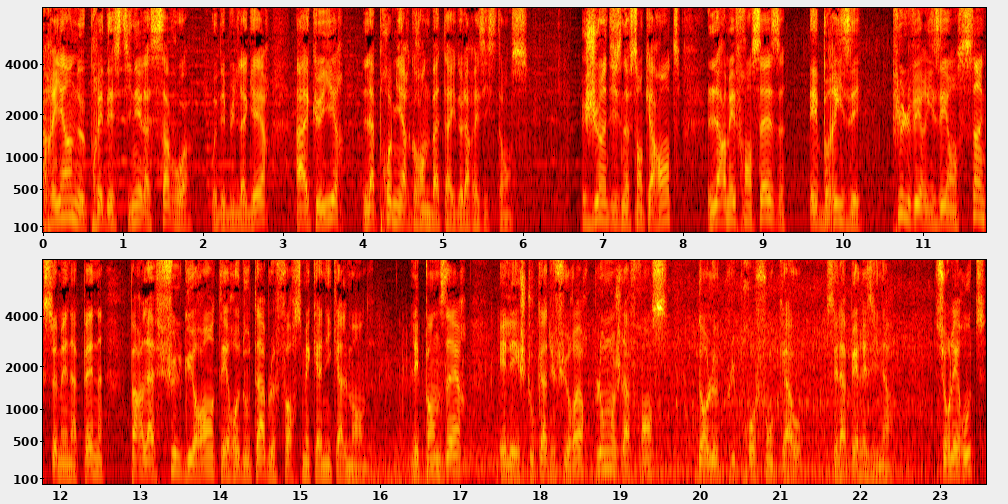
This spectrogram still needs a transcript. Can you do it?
Rien ne prédestinait la Savoie, au début de la guerre, à accueillir la première grande bataille de la résistance. Juin 1940, l'armée française est brisée, pulvérisée en cinq semaines à peine par la fulgurante et redoutable force mécanique allemande. Les Panzers et les Stuka du Führer plongent la France dans le plus profond chaos. C'est la Bérésina. Sur les routes,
